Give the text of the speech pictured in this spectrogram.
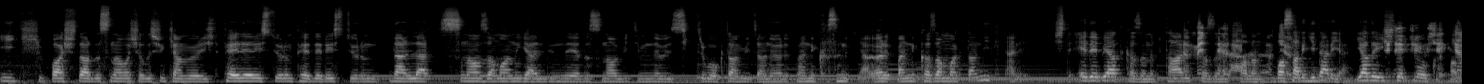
ilk başlarda sınava çalışırken böyle işte PDR istiyorum PDR istiyorum derler sınav zamanı geldiğinde ya da sınav bitiminde böyle siktir boktan bir tane öğretmenlik kazanıp ya öğretmenlik kazanmaktan değil yani işte edebiyat kazanıp tarih Mesela, kazanıp falan atıyorum. basar gider ya ya da işletme okur falan.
